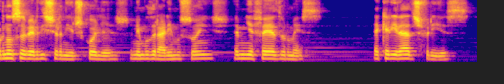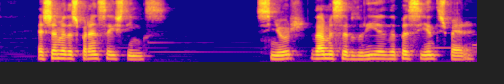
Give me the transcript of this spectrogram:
Por não saber discernir escolhas nem moderar emoções, a minha fé adormece. A caridade esfria-se. A chama da esperança extingue-se. Senhor, dá-me a sabedoria da paciente espera.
